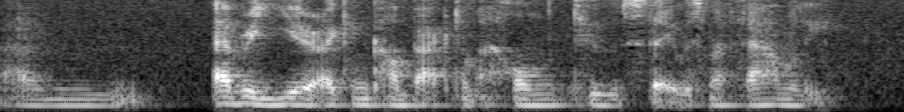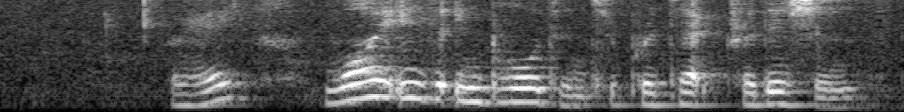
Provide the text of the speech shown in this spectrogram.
um, every year I can come back to my home to stay with my family. Okay, why is it important to protect traditions?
